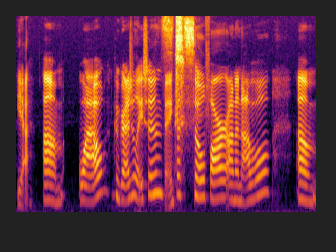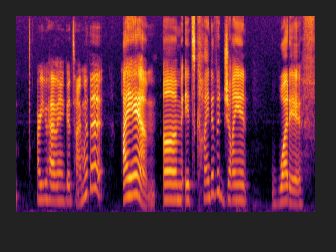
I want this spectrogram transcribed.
yeah. Um, wow, congratulations. Thanks. That's so far on a novel. Um, are you having a good time with it? I am. Um, it's kind of a giant what if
